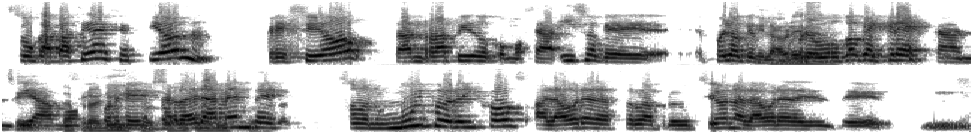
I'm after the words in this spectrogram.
su capacidad de gestión creció tan rápido como, o sea, hizo que, fue lo que, provocó que crezcan, digamos, porque verdaderamente son muy prolijos a la hora de hacer la producción, a la hora de, mm,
